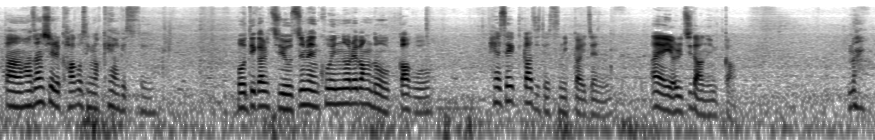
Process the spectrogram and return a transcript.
일단 화장실을 가고 생각해야겠어요. 어디 갈지 요즘엔 코인 노래방도 못 가고, 폐쇄까지 됐으니까, 이제는. 아예 열지도 않으니까.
